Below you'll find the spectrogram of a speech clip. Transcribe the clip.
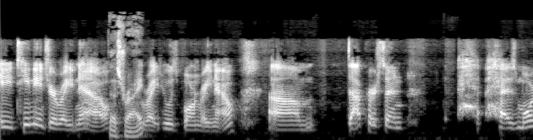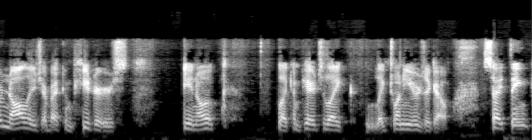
a teenager right now. That's right. Right, who was born right now. Um, that person has more knowledge about computers, you know, like compared to like like 20 years ago. So I think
